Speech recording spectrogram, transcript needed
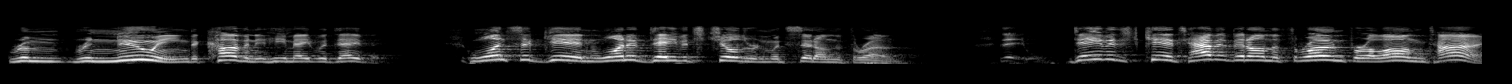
re- renewing the covenant he made with David. Once again, one of David's children would sit on the throne. David's kids haven't been on the throne for a long time.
